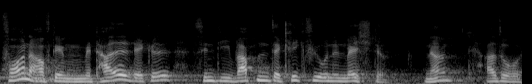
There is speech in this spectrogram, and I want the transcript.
Vorne auf dem Metalldeckel sind die Wappen der kriegführenden Mächte. Ne? Also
